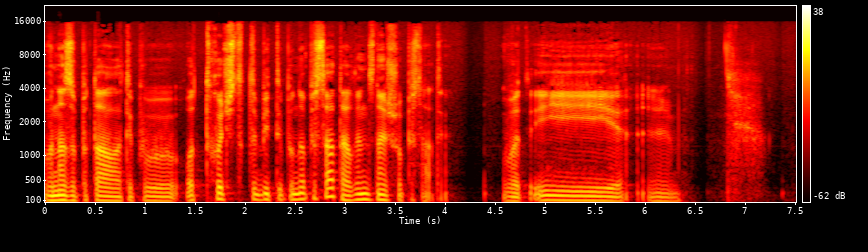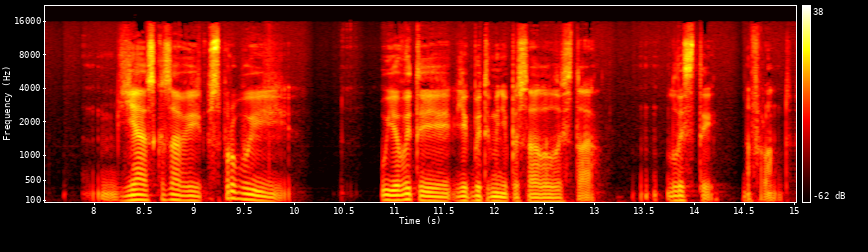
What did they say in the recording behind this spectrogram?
Вона запитала: типу, от хочеться тобі типу, написати, але не знаю, що писати. От, І е, я сказав їй, спробуй уявити, якби ти мені писала листа, листи на фронт.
